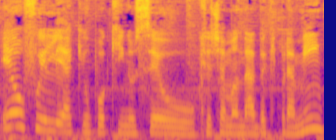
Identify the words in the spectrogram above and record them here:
Eu fui ler aqui um pouquinho o seu que você tinha mandado aqui pra mim.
